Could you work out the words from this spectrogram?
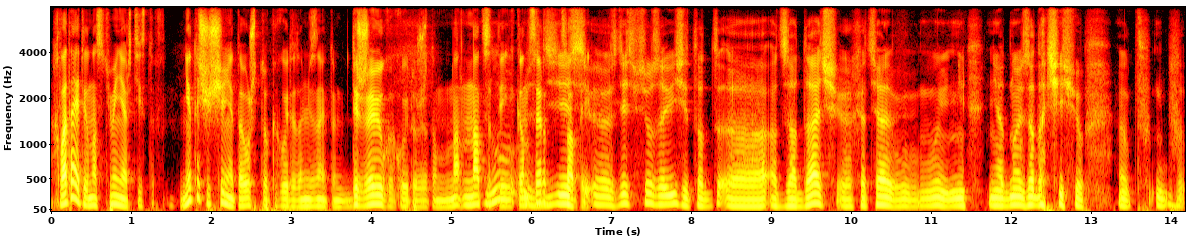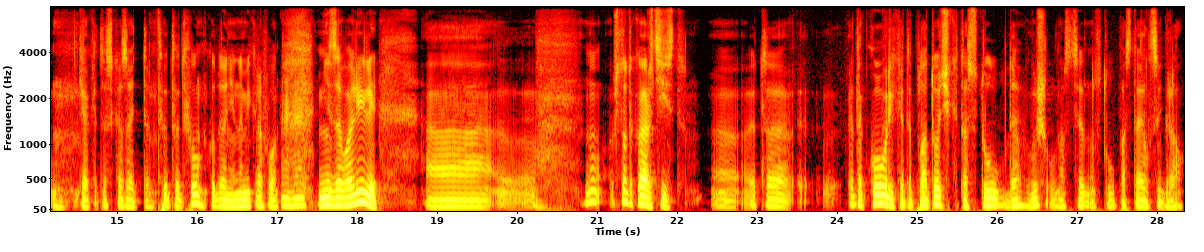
Хватает ли у нас в Тюмени артистов? Нет ощущения того, что какой-то там, не знаю, там дежавю какой-то уже там на- нацатый Ну, концерт, Здесь, э, здесь все зависит от, э, от задач, э, хотя мы ни, ни одной задачи еще, как это сказать, там, тьфу-тьфу-тьфу, куда они, на микрофон, Мгм. не завалили. А, ну, что такое артист? Это, это коврик, это платочек, это стул, да, вышел на сцену, стул поставил, сыграл.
